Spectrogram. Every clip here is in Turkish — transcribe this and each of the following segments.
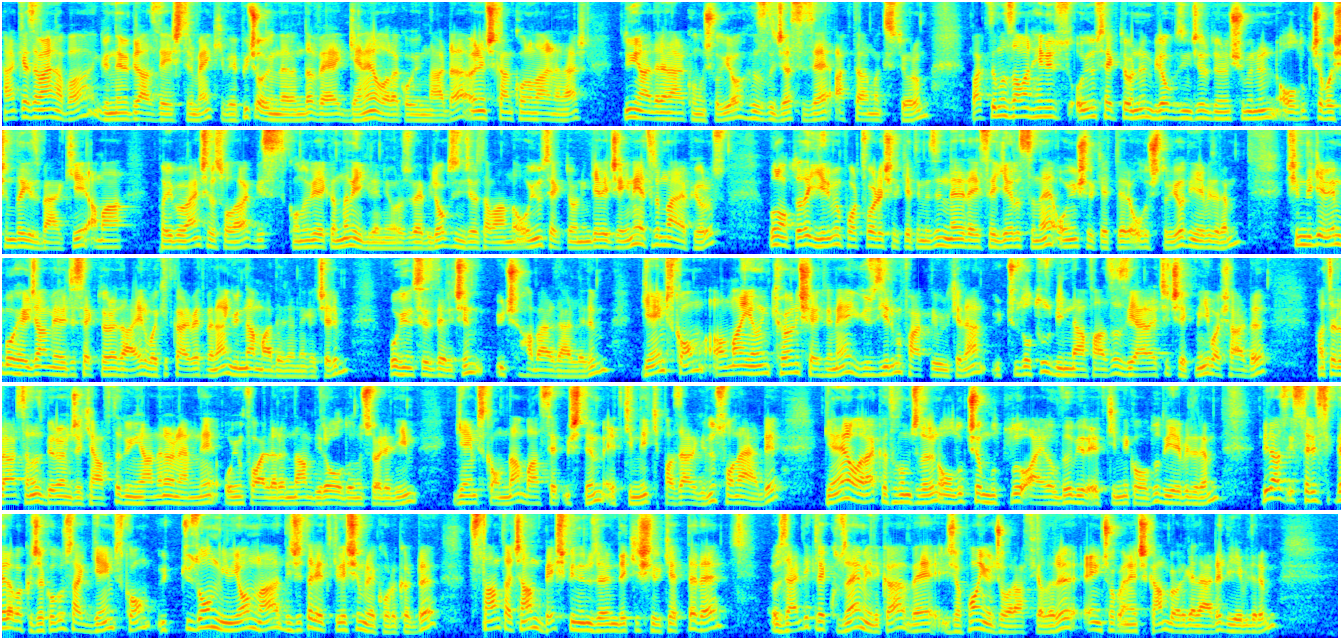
Herkese merhaba. Gündemi biraz değiştirmek, Web3 oyunlarında ve genel olarak oyunlarda öne çıkan konular neler? Dünyada neler konuşuluyor? Hızlıca size aktarmak istiyorum. Baktığımız zaman henüz oyun sektörünün blok zinciri dönüşümünün oldukça başındayız belki ama Paribu Ventures olarak biz konuyla yakından ilgileniyoruz ve blok zinciri tabanlı oyun sektörünün geleceğine yatırımlar yapıyoruz. Bu noktada 20 portfolyo şirketimizin neredeyse yarısını oyun şirketleri oluşturuyor diyebilirim. Şimdi gelin bu heyecan verici sektöre dair vakit kaybetmeden gündem maddelerine geçelim. Bugün sizler için 3 haber derledim. Gamescom, Almanya'nın Köln şehrine 120 farklı ülkeden 330 binden fazla ziyaretçi çekmeyi başardı. Hatırlarsanız bir önceki hafta dünyanın en önemli oyun fuarlarından biri olduğunu söylediğim Gamescom'dan bahsetmiştim. Etkinlik pazar günü sona erdi. Genel olarak katılımcıların oldukça mutlu ayrıldığı bir etkinlik oldu diyebilirim. Biraz istatistiklere bakacak olursak Gamescom 310 milyonla dijital etkileşim rekoru kırdı. Stand açan 5000'in üzerindeki şirkette de özellikle Kuzey Amerika ve Japonya coğrafyaları en çok öne çıkan bölgelerde diyebilirim.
